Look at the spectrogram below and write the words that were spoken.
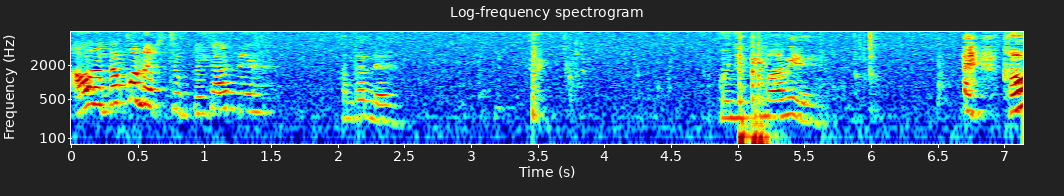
Aku tapi aku liat cuplikan deh nonton deh. Gonjakin mami deh. Eh kamu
